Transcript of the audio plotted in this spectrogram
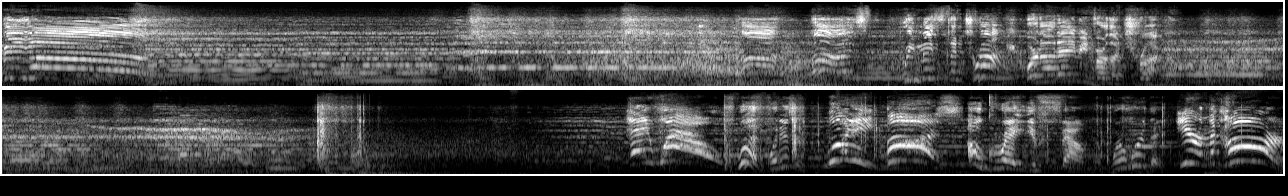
beyond! Uh, Buzz, we missed the truck! We're not aiming for the truck. You found them. Where were they? Here in the car!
